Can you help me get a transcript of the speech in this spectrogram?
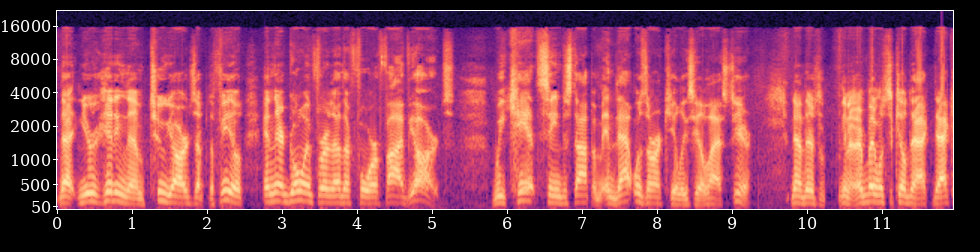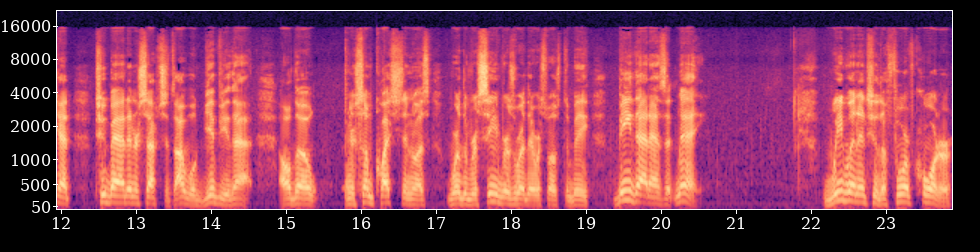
that you're hitting them two yards up the field and they're going for another four or five yards. We can't seem to stop them. And that was our Achilles heel last year. Now, there's, you know, everybody wants to kill Dak. Dak had two bad interceptions. I will give you that. Although there's some question was, were the receivers where they were supposed to be? Be that as it may we went into the fourth quarter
